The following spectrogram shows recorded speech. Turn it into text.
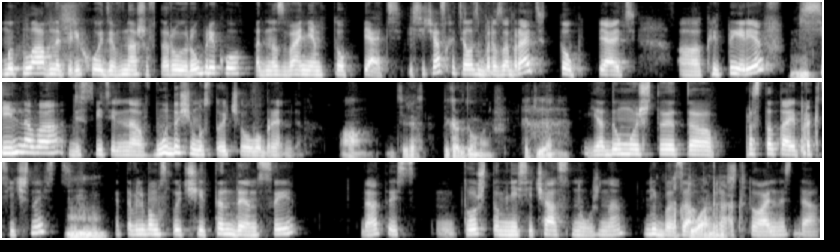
Мы плавно переходим в нашу вторую рубрику под названием «Топ-5». И сейчас хотелось бы разобрать топ-5 э, критериев Мгм. сильного, действительно, в будущем устойчивого бренда. А, интересно. Ты как думаешь, какие они? Я думаю, что это простота и практичность. Мгм. Это в любом случае тенденции, да, то есть то, что мне сейчас нужно, либо завтра, Актуальность. актуальность, да.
